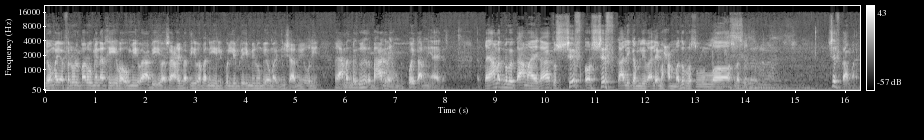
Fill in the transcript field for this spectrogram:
یوم یفر المرو من اخی و امی و ابی و صاحبتی و بنی لکل امرئ منہم یوم الدین شان یغنی۔ قیامت میں ایک دوسرے سے بھاگ رہے ہوں گے، کوئی کام نہیں آئے گا۔ قیامت میں کوئی کام آئے گا تو صرف اور صرف کالی کملی والے محمد الرسول اللہ صلی اللہ علیہ وسلم۔ صرف کام آئے۔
